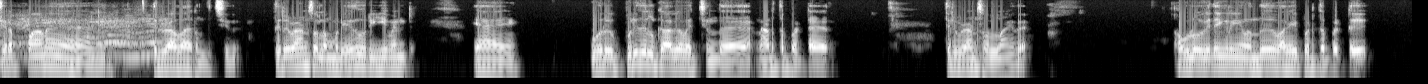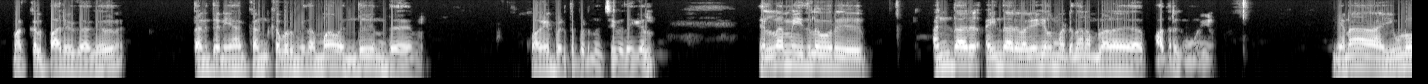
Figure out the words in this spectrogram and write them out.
சிறப்பான திருவிழாவா இருந்துச்சு இது. திருவிழான்னு சொல்ல முடியாது. ஒரு ஈவெண்ட் ஒரு புரிதலுக்காக வச்சிருந்த நடத்தப்பட்ட திருவிழான்னு சொல்லலாம் இதை. அவ்வளோ விதைகளையும் வந்து வகைப்படுத்தப்பட்டு மக்கள் பார்வைக்காக தனித்தனியாக கண் கவரும் விதமாக வந்து இந்த வகைப்படுத்தப்பட்டிருந்துச்சு விதைகள். எல்லாமே இதில் ஒரு ஐந்தாறு ஐந்தாறு வகைகள் மட்டும்தான் நம்மளால பார்த்துருக்க முடியும். ஏன்னா இவ்வளோ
